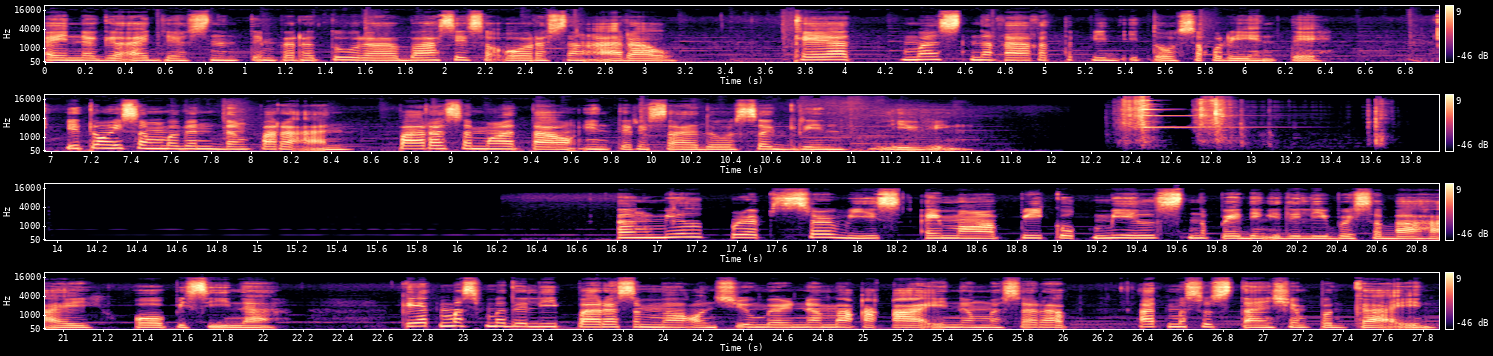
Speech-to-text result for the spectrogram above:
ay nag adjust ng temperatura base sa oras ng araw, kaya mas nakakatipid ito sa kuryente. Ito ang isang magandang paraan para sa mga taong interesado sa green living. Ang meal prep service ay mga pre-cooked meals na pwedeng i-deliver sa bahay o opisina. Kaya't mas madali para sa mga consumer na makakain ng masarap at masustansyang pagkain.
